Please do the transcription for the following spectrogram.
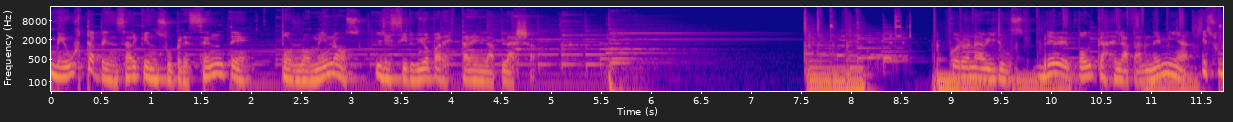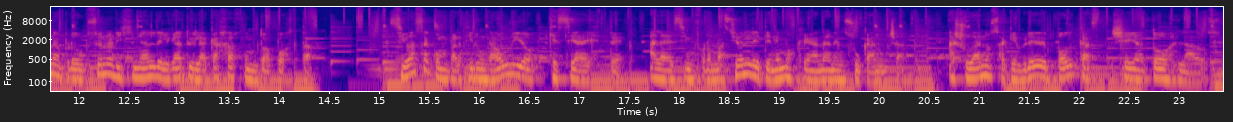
Me gusta pensar que en su presente, por lo menos, le sirvió para estar en la playa. Coronavirus, breve podcast de la pandemia, es una producción original del Gato y la Caja junto a Posta. Si vas a compartir un audio, que sea este. A la desinformación le tenemos que ganar en su cancha. Ayúdanos a que Breve Podcast llegue a todos lados.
